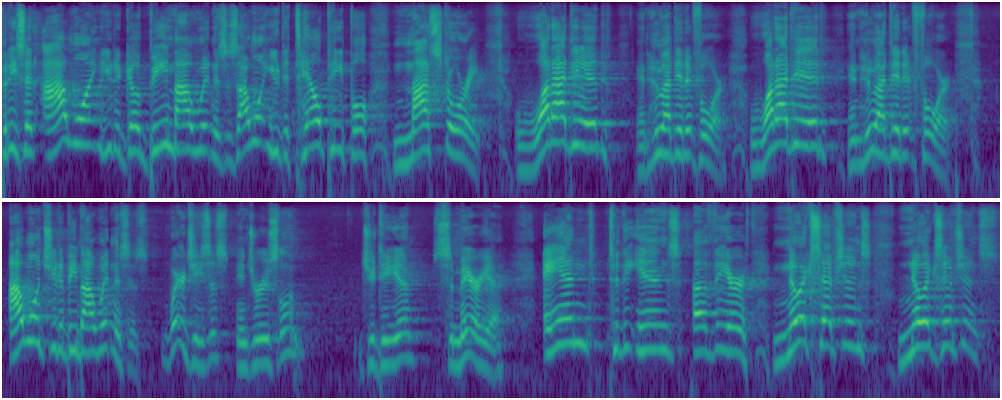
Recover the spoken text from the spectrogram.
But he said, I want you to go be my witnesses. I want you to tell people my story, what I did and who I did it for. What I did and who I did it for. I want you to be my witnesses. Where, Jesus? In Jerusalem, Judea, Samaria and to the ends of the earth. No exceptions, no exemptions.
